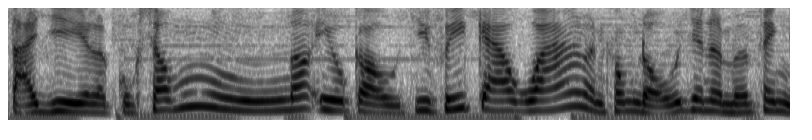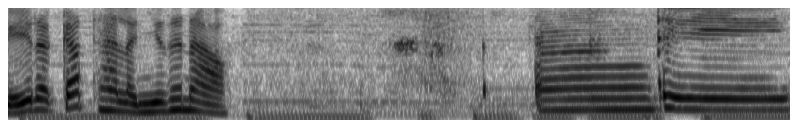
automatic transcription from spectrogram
tại vì là cuộc sống nó yêu cầu chi phí cao quá mình không đủ cho nên mình phải nghĩ ra cách hay là như thế nào? Ừ, thì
